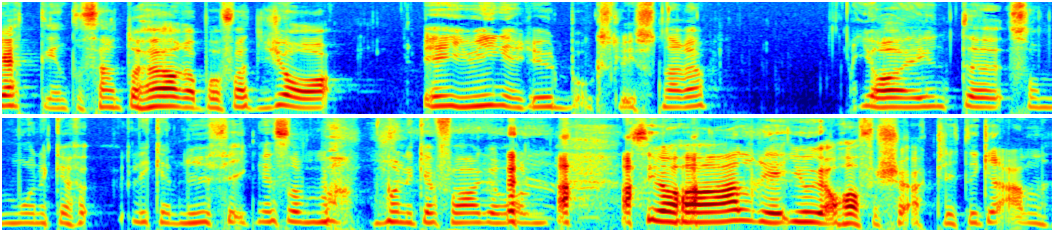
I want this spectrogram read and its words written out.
jätteintressant att höra på för att jag är ju ingen ljudbokslyssnare. Jag är ju inte som Monica, lika nyfiken som Monica Fagerholm. så jag har aldrig, jo jag har försökt lite grann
